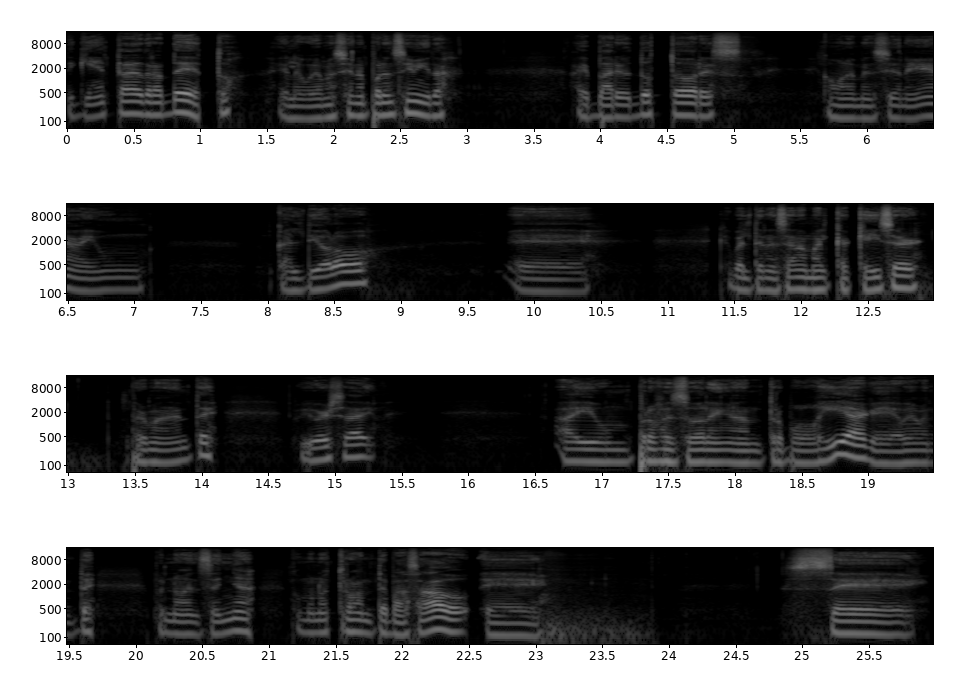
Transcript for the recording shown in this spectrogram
de quién está detrás de esto, eh, les voy a mencionar por encimita. Hay varios doctores, como les mencioné, hay un cardiólogo, eh, que pertenece a la marca Kaiser Permanente, Riverside. Hay un profesor en antropología que obviamente pues, nos enseña cómo nuestros antepasados eh, se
